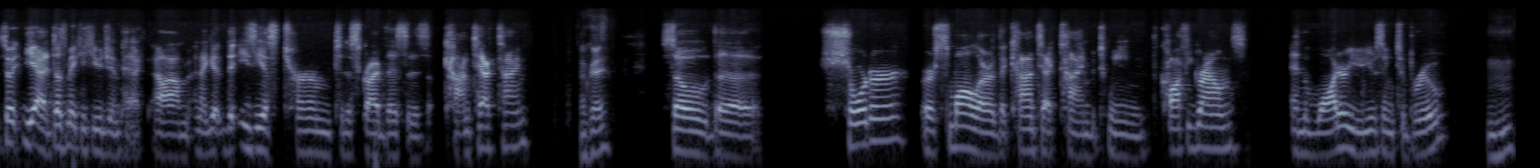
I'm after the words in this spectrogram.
So yeah, it does make a huge impact. Um, and I get the easiest term to describe this is contact time. okay So the shorter or smaller the contact time between the coffee grounds and the water you're using to brew, Mhm.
